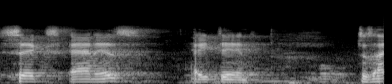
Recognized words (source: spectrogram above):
6, N is 18. Does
